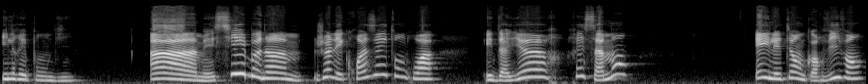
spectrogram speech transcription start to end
Il répondit. Ah. Mais si, bonhomme. Je l'ai croisé, ton roi. Et d'ailleurs, récemment. Et il était encore vivant.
